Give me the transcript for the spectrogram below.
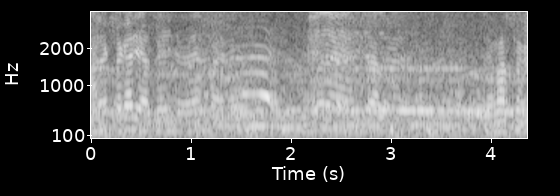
আর একটা গাড়ি আছে পাঁচ টাকা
